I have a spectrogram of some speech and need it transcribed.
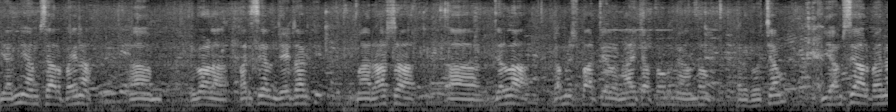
ఈ అన్ని అంశాలపైన ఇవాళ పరిశీలన చేయడానికి మా రాష్ట్ర జిల్లా కమ్యూనిస్ట్ పార్టీల నాయకత్వంలో మేము అందరం ఇక్కడికి వచ్చాము. ఈ అంశాలపైన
